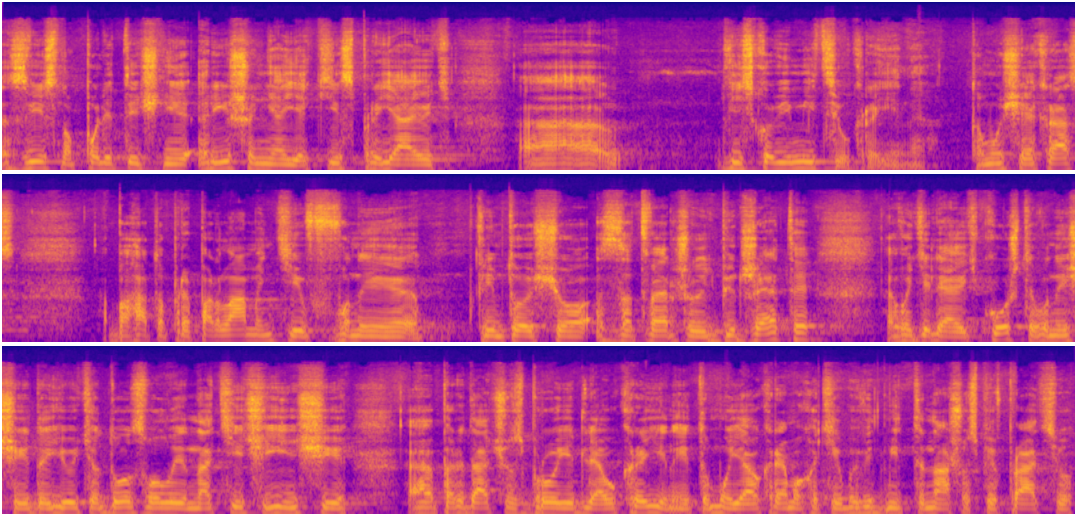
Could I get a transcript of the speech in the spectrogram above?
звісно, політичні рішення, які сприяють е, військовій міці України. Тому що якраз багато припарламентів вони. Крім того, що затверджують бюджети, виділяють кошти, вони ще й дають дозволи на ті чи інші е, передачу зброї для України. І тому я окремо хотів би відмітити нашу співпрацю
